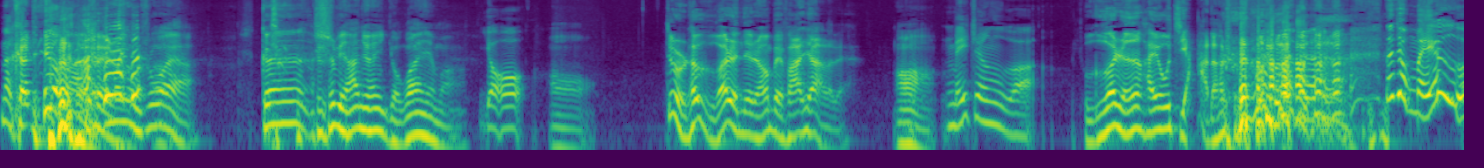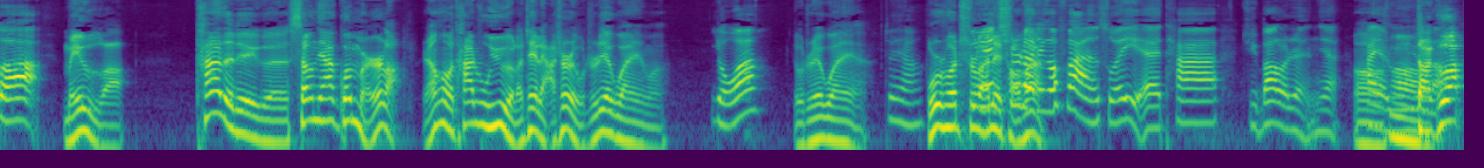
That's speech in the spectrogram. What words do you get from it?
那肯定啊，这不用说呀，跟食品安全有关系吗？有哦就是他讹人家，然后被发现了呗。啊，没真讹，讹人还有假的，是吧？那就没讹。没讹，他的这个商家关门了，然后他入狱了，这俩事儿有直接关系吗？有啊，有直接关系。对呀、不是说吃完这吃了这个饭，所以他举报了人家，啊他也入狱啊了。大哥，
